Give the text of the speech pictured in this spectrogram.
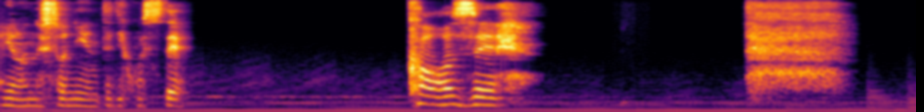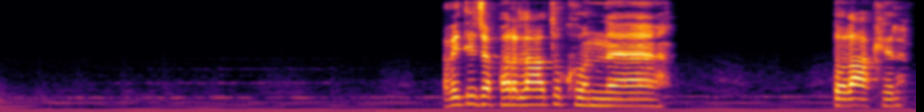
Io non ne so niente di queste cose. Avete già parlato con eh, Tolaker?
